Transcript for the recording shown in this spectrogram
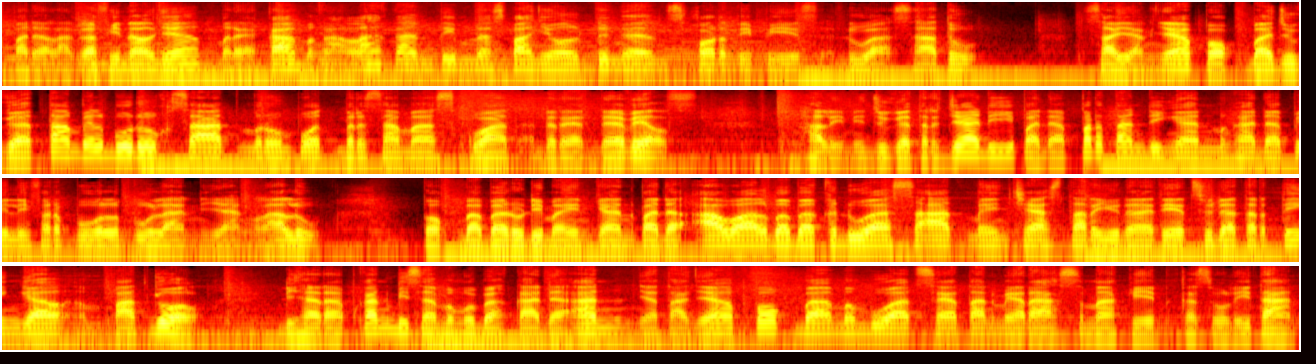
Pada laga finalnya, mereka mengalahkan timnas Spanyol dengan skor tipis 2-1. Sayangnya, Pogba juga tampil buruk saat merumput bersama skuad The Red Devils. Hal ini juga terjadi pada pertandingan menghadapi Liverpool bulan yang lalu. Pogba baru dimainkan pada awal babak kedua saat Manchester United sudah tertinggal 4 gol. Diharapkan bisa mengubah keadaan, nyatanya Pogba membuat setan merah semakin kesulitan.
